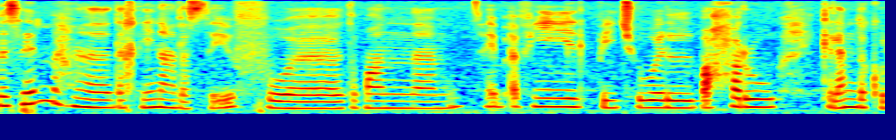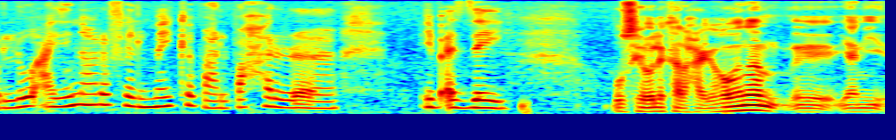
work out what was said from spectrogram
بسام إحنا داخلين على الصيف وطبعا هيبقى فيه ال beach والبحر والكلام ده كله عايزين نعرف ال make up على البحر يبقى إزاي؟ بصي هقول لك على حاجة هو أنا يعني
